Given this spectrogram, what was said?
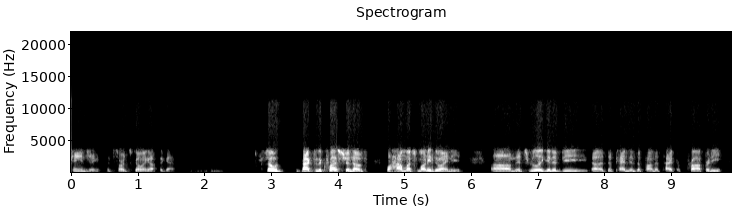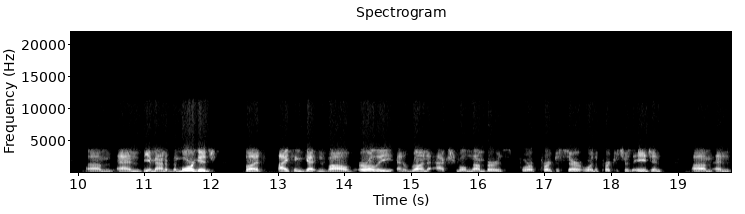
changing. It starts going up again. So back to the question of, well, how much money do I need? Um, it's really going to be uh, dependent upon the type of property um, and the amount of the mortgage, but I can get involved early and run actual numbers for a purchaser or the purchaser's agent um, and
